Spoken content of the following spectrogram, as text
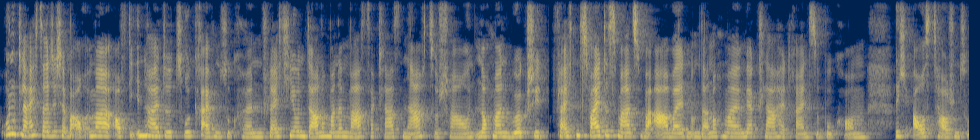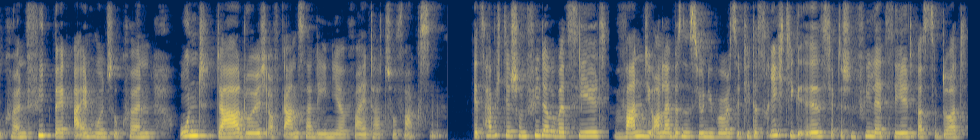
und gleichzeitig aber auch immer auf die Inhalte zurückgreifen zu können, vielleicht hier und da nochmal eine Masterclass nachzuschauen, nochmal ein Worksheet vielleicht ein zweites Mal zu bearbeiten, um da nochmal mehr Klarheit reinzubekommen, sich austauschen zu können, Feedback einholen zu können und dadurch auf ganzer Linie weiter zu wachsen. Jetzt habe ich dir schon viel darüber erzählt, wann die Online Business University das Richtige ist. Ich habe dir schon viel erzählt, was du dort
